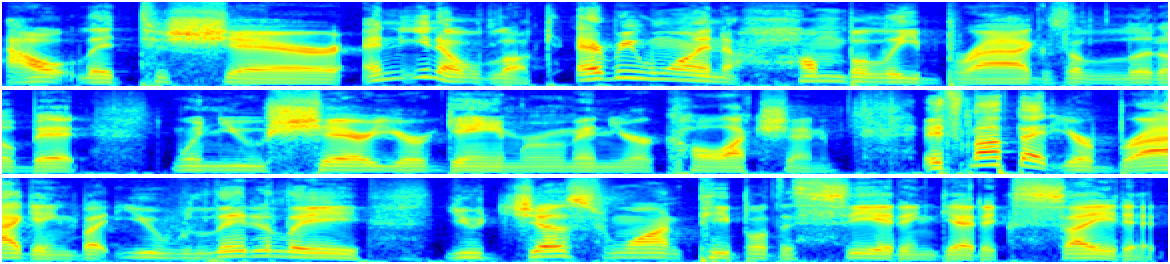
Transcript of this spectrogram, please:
outlet to share. And you know, look, everyone humbly brags a little bit when you share your game room and your collection. It's not that you're bragging, but you literally you just want people to see it and get excited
